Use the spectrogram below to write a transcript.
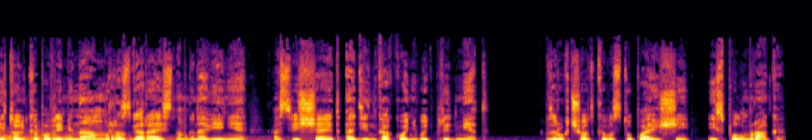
и только по временам, разгораясь на мгновение, освещает один какой-нибудь предмет, вдруг четко выступающий из полумрака.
